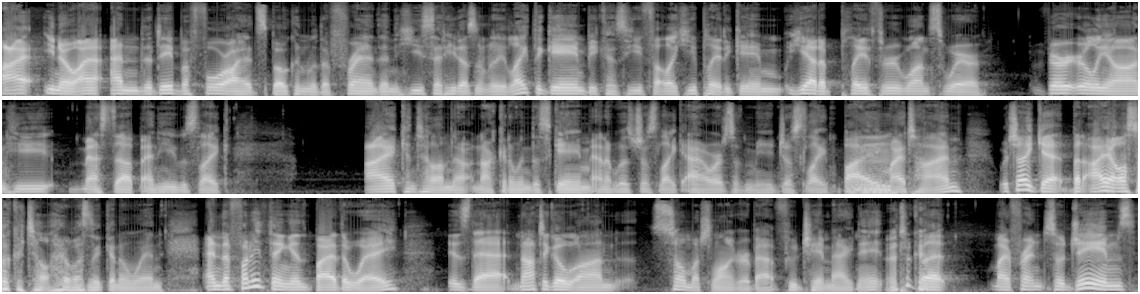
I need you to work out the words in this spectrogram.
I you know, I, and the day before I had spoken with a friend, and he said he doesn't really like the game because he felt like he played a game. He had a playthrough once where very early on he messed up, and he was like. I can tell I'm not, not going to win this game. And it was just like hours of me just like biding my time, which I get, but I also could tell I wasn't going to win. And the funny thing is, by the way, is that not to go on so much longer about Food Chain Magnate. That's okay. But my friend, so James,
